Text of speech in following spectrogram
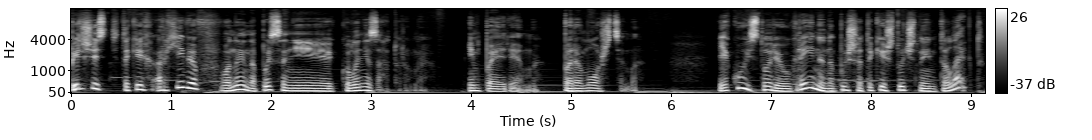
Більшість таких архівів вони написані колонізаторами, імперіями, переможцями. Яку історію України напише такий штучний інтелект,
